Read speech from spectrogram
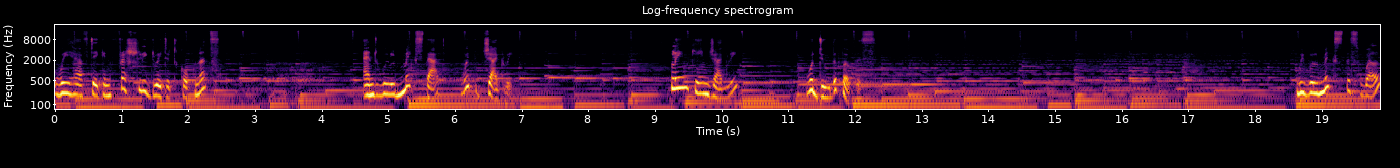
We have taken freshly grated coconuts and we'll mix that with jaggery. Plain cane jaggery would do the purpose. We will mix this well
